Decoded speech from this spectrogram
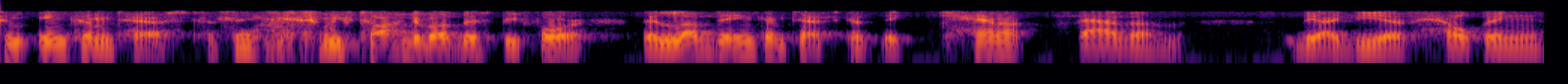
to income test things. We've talked about this before. They love to income test because they cannot fathom the idea of helping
